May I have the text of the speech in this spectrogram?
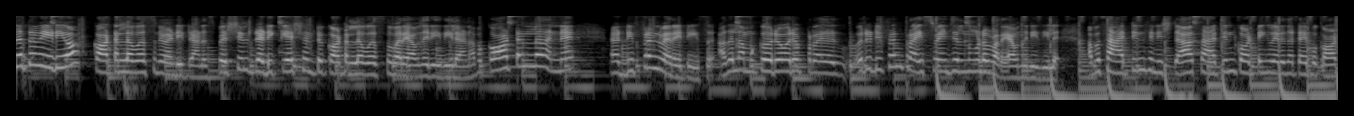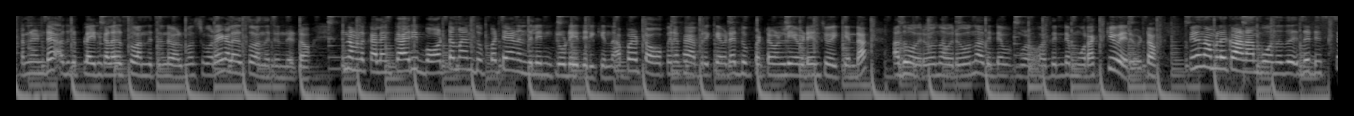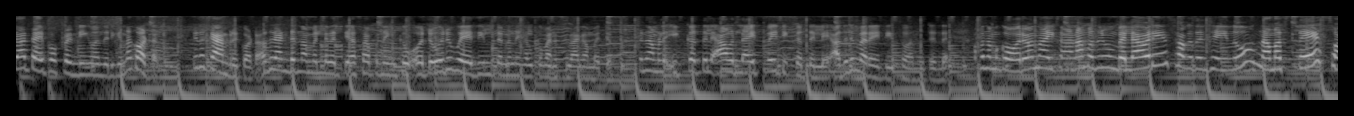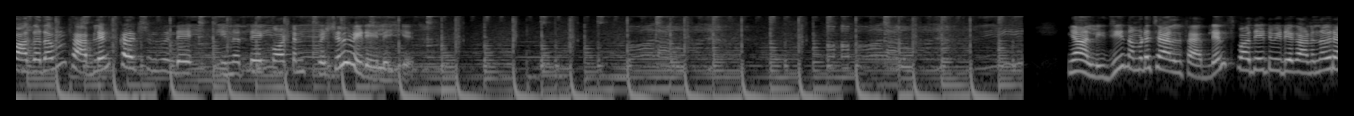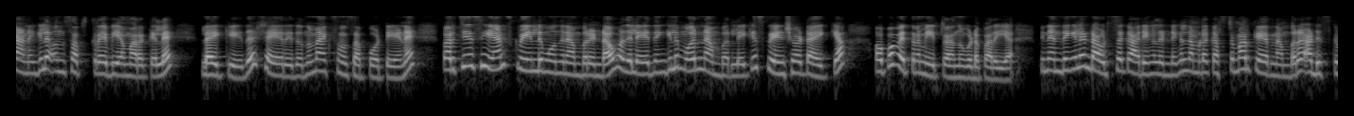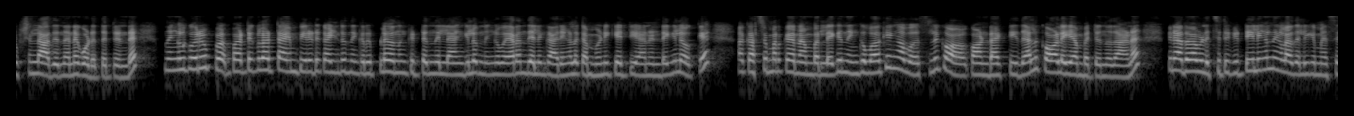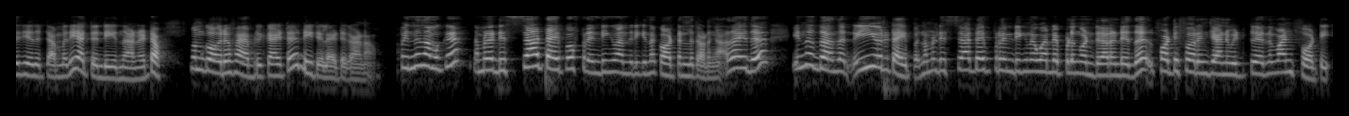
ഇന്നത്തെ video cotton ലവേഴ്സിന് വേണ്ടിയിട്ടാണ്. Special dedication to cotton lovers എന്ന് പറയാവുന്ന രീതിയിലാണ്. അപ്പോൾ കോട്ടണിൽ തന്നെ ഡിഫറെന്റ് വെറൈറ്റീസ് അതിൽ നമുക്ക് ഓരോരോ ഒരു ഡിഫറെന്റ് പ്രൈസ് റേഞ്ചിൽ നിന്നും കൂടെ പറയാവുന്ന രീതിയിൽ അപ്പോൾ സാറ്റിൻ ഫിനിഷ്ഡ് ആ സാറ്റിൻ കോട്ടിങ് വരുന്ന ടൈപ്പ് കോട്ടൺ ഉണ്ട്. അതിൽ പ്ലെയിൻ കളേഴ്സ് വന്നിട്ടുണ്ട്. ഓൾമോസ്റ്റ് കുറേ കളേഴ്സ് വന്നിട്ടുണ്ട് കേട്ടോ പിന്നെ നമ്മൾ കലങ്കാരി ബോട്ടം ആൻഡ് ദുപ്പട്ടയാണ് ഇതിൽ ഇൻക്ലൂഡ് ചെയ്തിരിക്കുന്നത്. അപ്പോൾ ടോപ്പിന് ഫാബ്രിക് എവിടെ ദുപ്പട്ട ഓൺലി എവിടെയെന്ന് ചോദിക്കേണ്ട. അത് ഓരോന്ന് ഓരോന്ന് അതിന്റെ അതിന്റെ മുറയ്ക്ക് വരും കേട്ടോ പിന്നെ നമ്മൾ കാണാൻ പോകുന്നത് ഇത് ഡിസ്റ്റാർ ടൈപ്പ് ഓഫ് പ്രിന്റിങ് വന്നിരിക്കുന്ന കോട്ടൺ ഇത് കാംബ്രിക് കോട്ടൺ അത് രണ്ടും തമ്മിലുള്ള വ്യത്യാസം അപ്പോൾ നിങ്ങൾക്ക് ഒരു ഒരു വേദിയിൽ തന്നെ നിങ്ങൾക്ക് മനസ്സിലാക്കാൻ പറ്റും. പിന്നെ നമ്മൾ ഇക്കത്തിൽ ആ ഒരു ലൈറ്റ് വെയിറ്റ് ഇക്കത്തില്ലേ? അതിലും വെറൈറ്റീസ് വന്നിട്ടുണ്ട്. അപ്പോൾ നമുക്ക് ഓരോന്നായി കാണാം. അതിനു മുമ്പ് എല്ലാവരെയും സ്വാഗതം ചെയ്യുന്നു. നമസ്തേ സ്വാഗതം ഫാബ്ലൻസ് കളക്ഷൻസിന്റെ ഇന്നത്തെ കോട്ടൺ സ്പെഷ്യൽ വീഡിയോയിലേക്ക്. ഞാൻ ലിജി. നമ്മുടെ ചാനൽ ഫാബ്ലിയൻസ് ആദ്യമായിട്ട് വീഡിയോ കാണുന്നവരാണെങ്കിൽ ഒന്ന് സബ്സ്ക്രൈബ് ചെയ്യാൻ മറക്കല്ലേ? ലൈക്ക് ചെയ്ത് ഷെയർ ചെയ്തൊന്ന് മാക്സിമം സപ്പോർട്ട് ചെയ്യണേ. പർച്ചേസ് ചെയ്യാൻ സ്ക്രീനിൽ മൂന്ന് നമ്പർ ഉണ്ടാവും അതിൽ ഏതെങ്കിലും ഒരു നമ്പറിലേക്ക് സ്ക്രീൻഷോട്ട് അയക്കുക ഒപ്പം എത്ര മീറ്റർ ആണെന്ന് കൂടെ പറയുക. പിന്നെ എന്തെങ്കിലും ഡൗട്ട്സ് കാര്യങ്ങൾ ഉണ്ടെങ്കിൽ നമ്മുടെ കസ്റ്റമർ കെയർ നമ്പർ ആ ഡിസ്ക്രിപ്ഷനിൽ ആദ്യം തന്നെ കൊടുത്തിട്ടുണ്ട്. നിങ്ങൾക്കൊരു പർട്ടിക്കുലർ ടൈം പീരീഡ് കഴിഞ്ഞിട്ട് നിങ്ങൾക്ക് റിപ്ലൈ ഒന്നും കിട്ടുന്നില്ലെങ്കിലും നിങ്ങൾ വേറെ എന്തെങ്കിലും കാര്യങ്ങൾ കമ്മ്യൂണിക്കേറ്റ് ചെയ്യാനുണ്ടെങ്കിലും ഒക്കെ ആ കസ്റ്റമർ കെയർ നമ്പറിലേക്ക് നിങ്ങൾക്ക് വർക്കിംഗ് അവേഴ്സിൽ കോൺടാക്ട് ചെയ്താൽ കോൾ ചെയ്യാൻ പറ്റുന്നതാണ്. പിന്നെ അഥവാ വിളിച്ചിട്ട് കിട്ടിയില്ലെങ്കിൽ നിങ്ങൾ അതിലേക്ക് മെസ്സേജ് ചെയ്തിട്ടാൽ മതി അറ്റൻഡ് ചെയ്യുന്നതാണ് കേട്ടോ നമുക്ക് ഓരോ ഫാബ്രിക്കായിട്ട് ഡീറ്റെയിൽ ആയിട്ട് കാണാം. അപ്പോൾ ഇന്ന് നമുക്ക് നമ്മുടെ ഡിസ്ചാർജ് ടൈപ്പ് ഓഫ് പ്രിന്റിംഗ് വന്നിരിക്കുന്ന കോട്ടണിൽ തുടങ്ങാം. അതായത് ഇന്ന് ഈ ഒരു ടൈപ്പ് നമ്മൾ ഡിസ്ചാർജ് ടൈപ്പ് പ്രിന്റിംഗ് എന്ന് പറഞ്ഞാൽ എപ്പോഴും കൊണ്ടുവരാറുണ്ട്. ഇത് ഫോർട്ടി ഫോർ ഇഞ്ചാണ് വിടുത്ത് വരുന്നത് one forty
